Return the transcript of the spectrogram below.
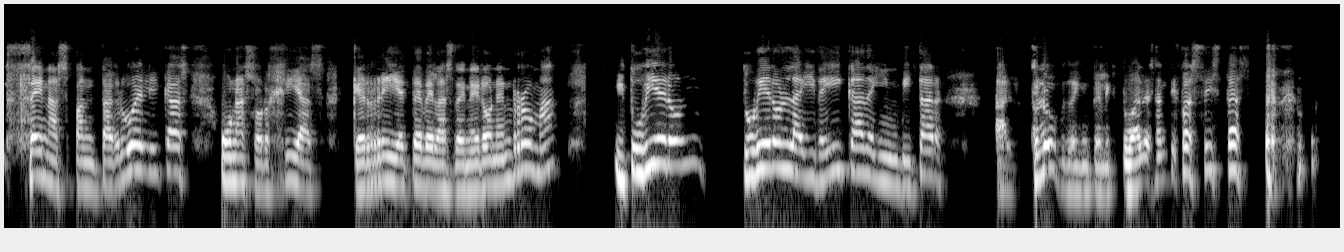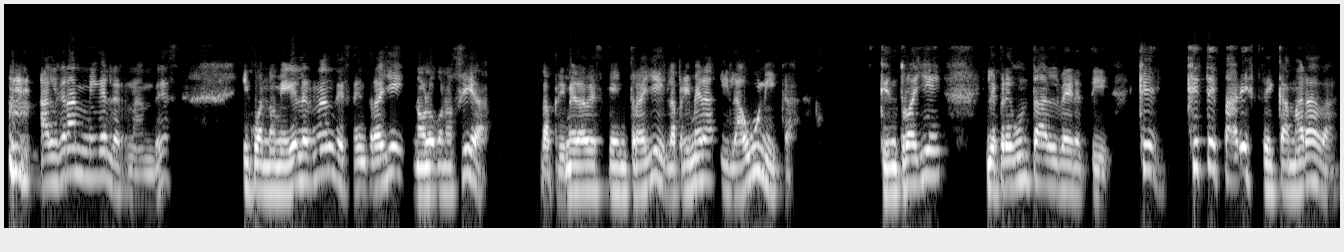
cenas pantagruélicas, unas orgías que ríete de las de Nerón en Roma, y tuvieron, tuvieron la ideica de invitar al club de intelectuales antifascistas al gran Miguel Hernández. Y cuando Miguel Hernández entra allí, no lo conocía, la primera vez que entra allí, la primera y la única que entró allí, le pregunta a Alberti, ¿qué, qué te parece, camarada?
